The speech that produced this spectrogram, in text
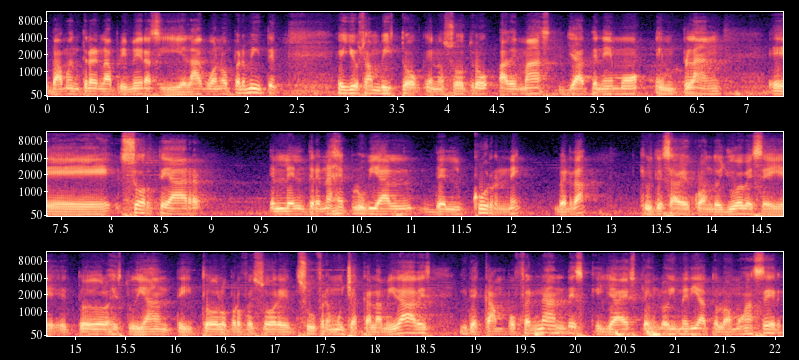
vamos a entrar en la primera si el agua nos permite. Ellos han visto que nosotros además ya tenemos en plan sortear el drenaje pluvial del Curne, ¿verdad? Que usted sabe cuando llueve se, todos los estudiantes y todos los profesores sufren muchas calamidades, y de Campo Fernández, que ya esto en lo inmediato lo vamos a hacer.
